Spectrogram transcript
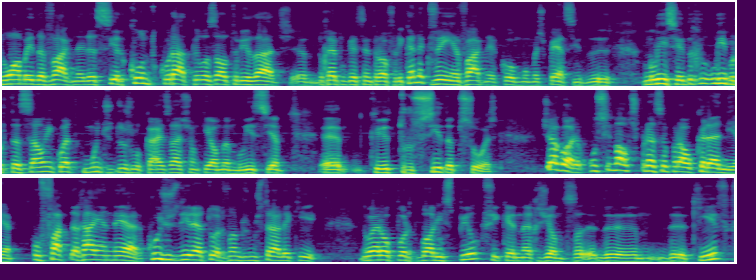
de um homem da Wagner a ser condecorado pelas autoridades uh, da República Centro-Africana, que veem a Wagner como uma espécie de milícia de libertação, enquanto que muitos dos locais acham que é uma milícia uh, que trucida pessoas. Já agora, um sinal de esperança para a Ucrânia, o facto da Ryanair, cujos diretores vamos mostrar aqui no aeroporto de Boris Pil, que fica na região de, de, de Kiev,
